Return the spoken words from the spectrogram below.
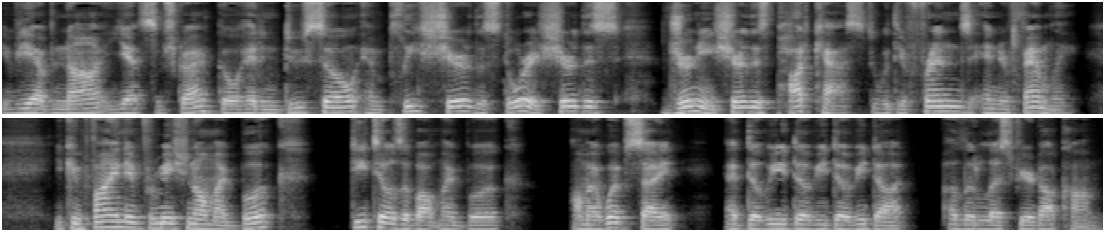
If you have not yet subscribed, go ahead and do so. And please share the story, share this journey, share this podcast with your friends and your family. You can find information on my book, details about my book, on my website at www.alittlelessfear.com,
